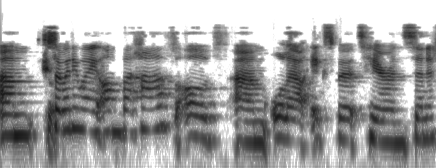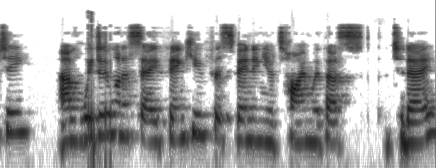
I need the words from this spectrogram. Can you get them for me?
Um, sure. So, anyway, on behalf of um, all our experts here in Syniti, um, we do want to say thank you for spending your time with us today.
